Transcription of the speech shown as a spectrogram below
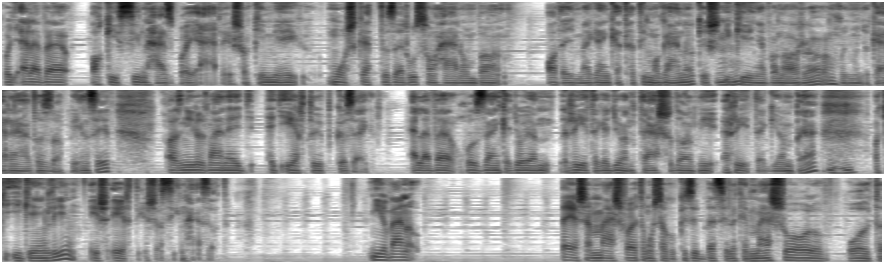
hogy eleve aki színházba jár, és aki még most 2023-ban ad egy megengedheti magának, és uh-huh. igénye van arra, hogy mondjuk erre áldozza a pénzét, az nyilván egy, egy értőbb közeg. Eleve hozzánk egy olyan réteg, egy olyan társadalmi réteg jön be, uh-huh. aki igényli és érti is a színházat. Nyilván teljesen másfajta, most akkor kicsit beszélek én másról, volt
